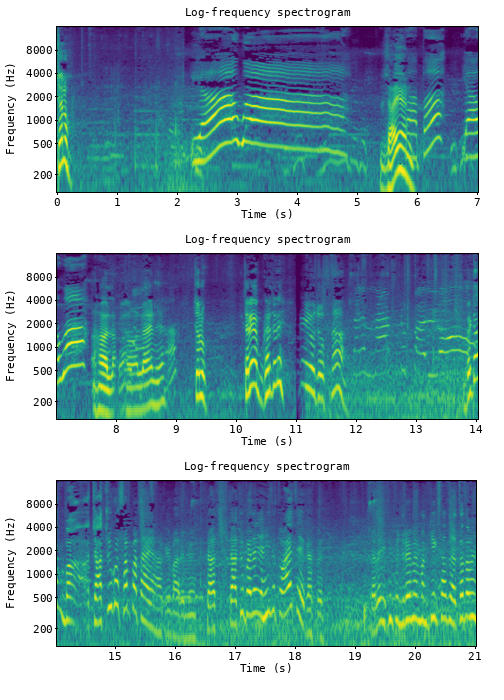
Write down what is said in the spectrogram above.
चलो। लायन हाँ ला, हाँ लायन है। चलो चले अब घर चले। गई हो जोश ना बेटा चाचू को सब पता है यहाँ के बारे में। चा, चाचू पहले यहीं से तो आए थे घर पे। पहले इसी पिंजरे में मंकी के साथ रहता था मैं।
